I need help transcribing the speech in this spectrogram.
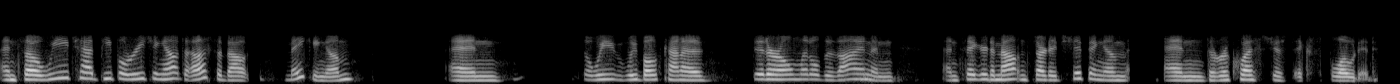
And so we each had people reaching out to us about making them and so we we both kind of did our own little design and and figured them out and started shipping them and the requests just exploded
